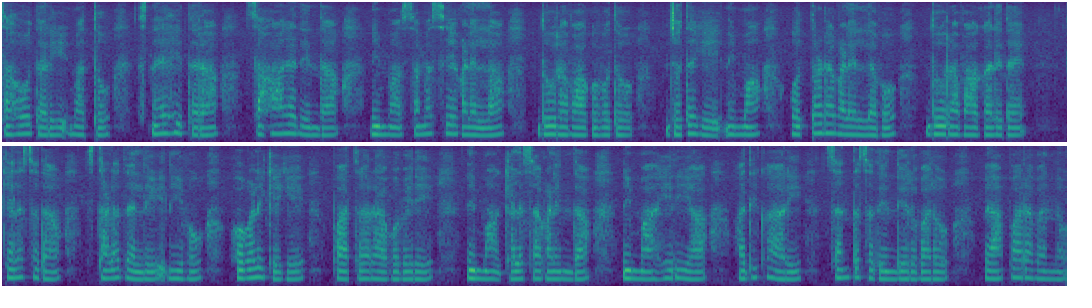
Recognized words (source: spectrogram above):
ಸಹೋದರಿ ಮತ್ತು ಸ್ನೇಹಿತರ ಸಹಾಯದಿಂದ ನಿಮ್ಮ ಸಮಸ್ಯೆಗಳೆಲ್ಲ ದೂರವಾಗುವುದು. ಜೊತೆಗೆ ನಿಮ್ಮ ಒತ್ತಡಗಳೆಲ್ಲವೂ ದೂರವಾಗಲಿದೆ. ಕೆಲಸದ ಸ್ಥಳದಲ್ಲಿ ನೀವು ಹೊಗಳಿಕೆಗೆ ಪಾತ್ರರಾಗುವಿರಿ. ನಿಮ್ಮ ಕೆಲಸಗಳಿಂದ ನಿಮ್ಮ ಹಿರಿಯ ಅಧಿಕಾರಿ ಸಂತಸದಿಂದಿರುವರು. ವ್ಯಾಪಾರವನ್ನು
